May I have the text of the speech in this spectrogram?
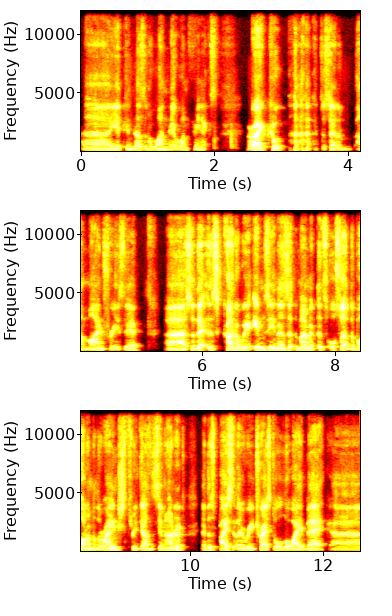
Uh, yeah, 10,000 to one there, one Fenix. All right, cool. Just had a, a mind freeze there. Uh, so that is kind of where MZN is at the moment. It's also at the bottom of the range, 3,700. It is basically retraced all the way back uh,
